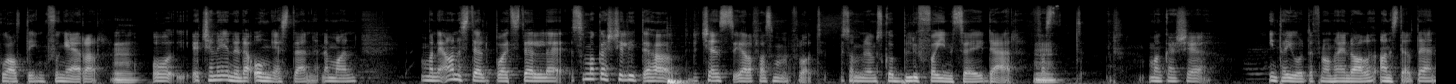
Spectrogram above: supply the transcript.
hur allting fungerar. Och jag känner igen den där ångesten när man, man är anställd på ett ställe som man kanske lite har, det känns i alla fall som, förlåt, som de ska bluffa in sig där, fast man kanske inte har gjort det för någon har ändå anställt en.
